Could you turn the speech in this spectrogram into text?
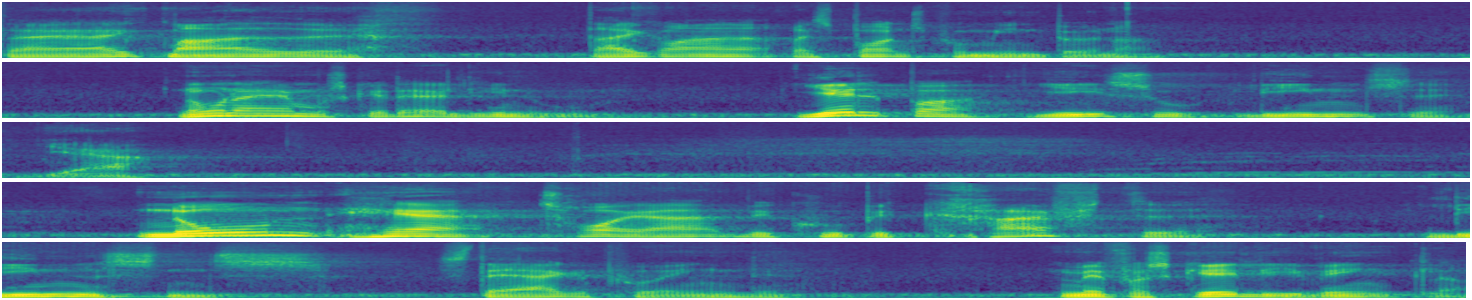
der, er ikke meget, øh, der er ikke meget respons på mine bønder. Nogle af jer er måske der lige nu. Hjælper Jesu lignelse Ja. Nogen her, tror jeg, vil kunne bekræfte lignelsens stærke pointe med forskellige vinkler.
